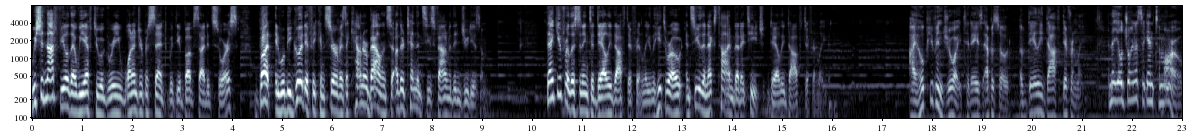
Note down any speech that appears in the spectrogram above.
We should not feel that we have to agree 100% with the above cited source, but it would be good if it can serve as a counterbalance to other tendencies found within Judaism. Thank you for listening to Daily Daf Differently, Lehitraot, and see you the next time that I teach Daily Daf Differently. I hope you've enjoyed today's episode of Daily Daf Differently, and that you'll join us again tomorrow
